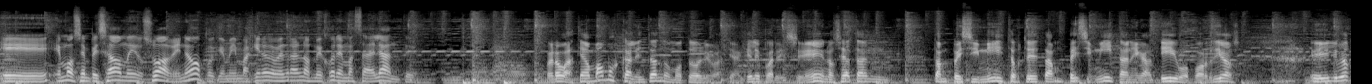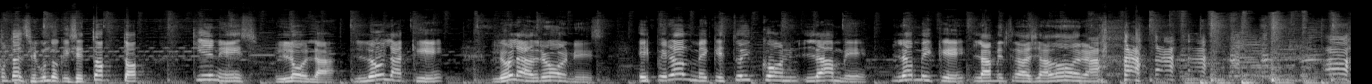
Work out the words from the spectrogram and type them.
Eh, hemos empezado medio suave, ¿no? Porque me imagino que vendrán los mejores más adelante. Bueno, Bastián, vamos calentando motores, Bastián. ¿Qué le parece? eh? No sea tan, tan pesimista, usted es tan pesimista, negativo, por Dios. Eh, le voy a contar el segundo que dice top, top. ¿Quién es Lola? ¿Lola qué? Lola Drones. Esperadme que estoy con Lame. ¿Lame qué? La ametralladora. Ah,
